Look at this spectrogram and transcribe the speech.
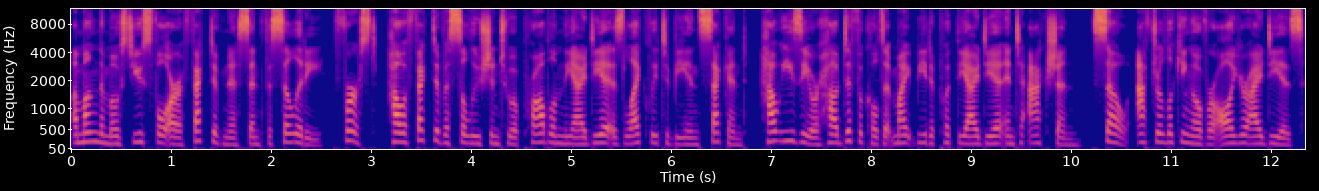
Among the most useful are effectiveness and facility. First, how effective a solution to a problem the idea is likely to be in second, how easy or how difficult it might be to put the idea into action. So, after looking over all your ideas,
